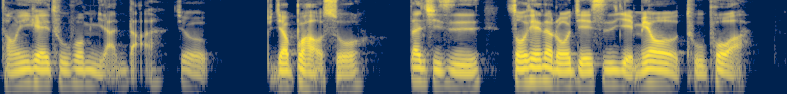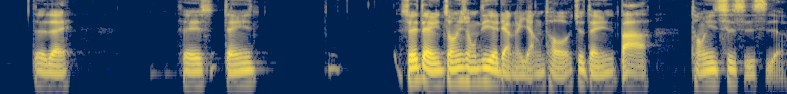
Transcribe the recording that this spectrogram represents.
统一可以突破米兰达，就比较不好说。但其实昨天的罗杰斯也没有突破啊，对不对？所以等于，所以等于中信兄弟的两个羊头，就等于把。统一吃死死了，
